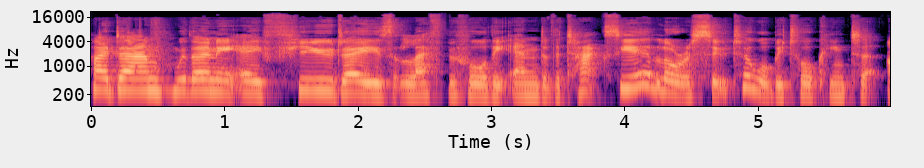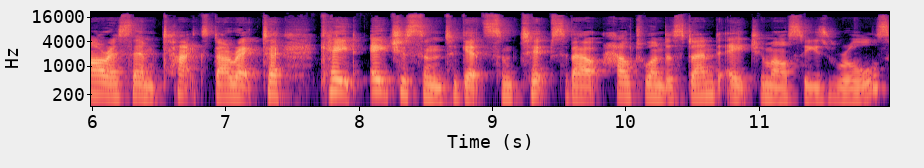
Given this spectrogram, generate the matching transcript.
Hi, Dan. With only a few days left before the end of the tax year, Laura Suter will be talking to RSM Tax Director Kate Aitchison to get some tips about how to understand HMRC's rules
